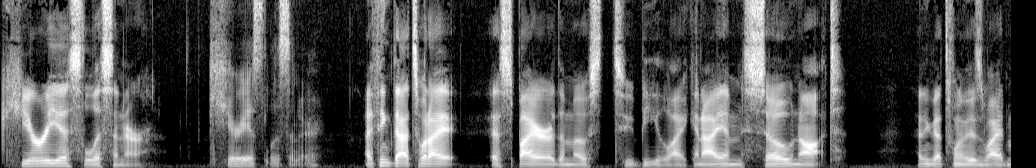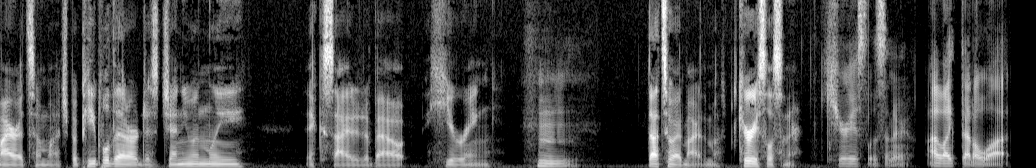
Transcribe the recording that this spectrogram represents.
curious listener. Curious listener. I think that's what I aspire the most to be like, and I am so not. I think that's one of the reasons why I admire it so much. But people that are just genuinely excited about hearing, Hmm. that's who I admire the most. Curious listener. Curious listener. I like that a lot.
